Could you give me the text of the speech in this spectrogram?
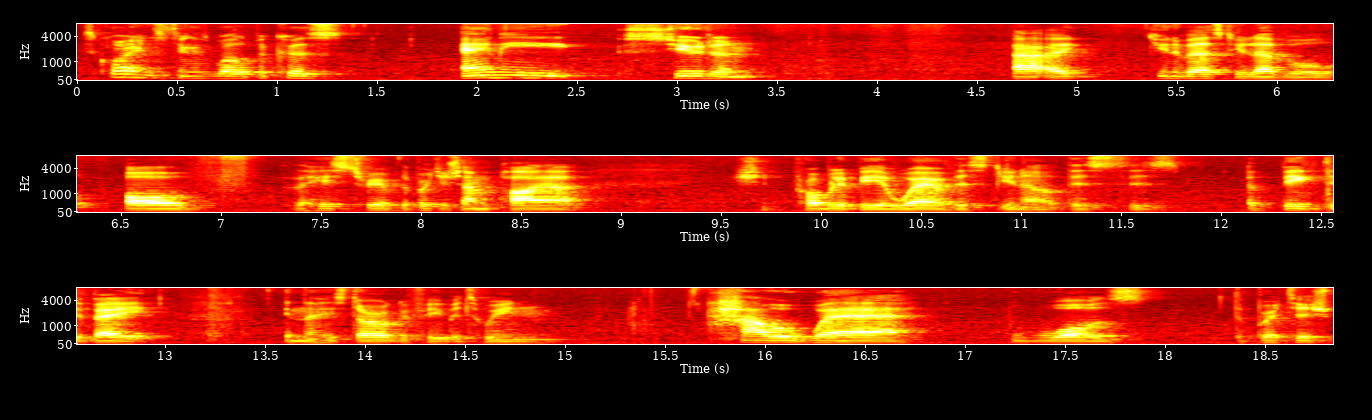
it's quite interesting as well because any student at a university level of the history of the British Empire should probably be aware of this. You know, this is a big debate in the historiography between how aware was the British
